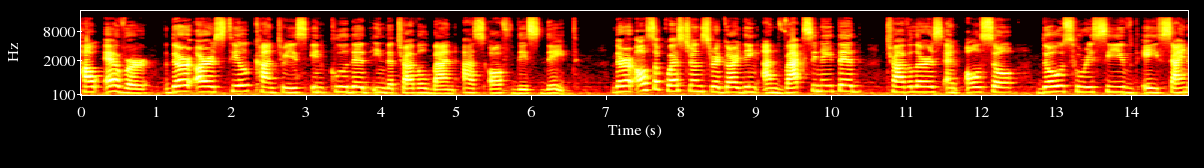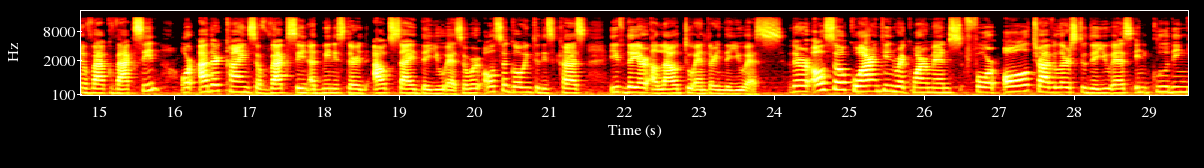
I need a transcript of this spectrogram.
However, there are still countries included in the travel ban as of this date. There are also questions regarding unvaccinated travelers and also those who received a Sinovac vaccine or other kinds of vaccine administered outside the US. So we're also going to discuss if they are allowed to enter in the US. There are also quarantine requirements for all travelers to the US, including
